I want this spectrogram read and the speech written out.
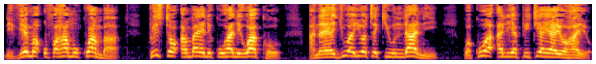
ni vyema ufahamu kwamba kristo ambaye ni kuhani wako anayajua yote kiundani kwa kuwa aliyapitia yayo hayo.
